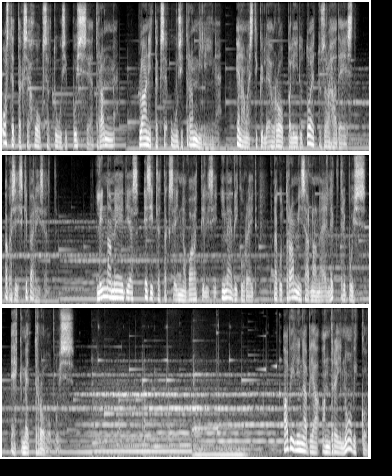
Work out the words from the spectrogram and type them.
ostetakse hoogsalt uusi busse ja tramme, plaanitakse uusi trammiliine, enamasti küll Euroopa Liidu toetusrahade eest aga siiski päriselt. linnameedias esitletakse innovaatilisi imevigureid nagu trammisarnane elektribuss ehk metroobuss. abilinnapea Andrei Novikov,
